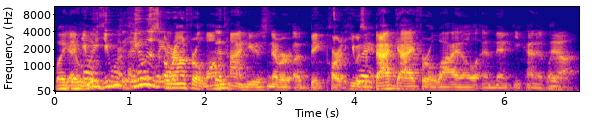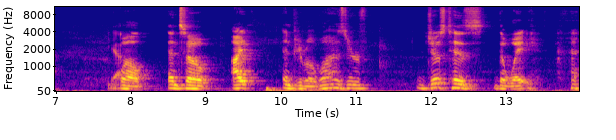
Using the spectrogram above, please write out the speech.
Like yeah, it, he, was was- he, was- he was was around for a long And- time. He was never a big part of He was a bad guy for a while, and then he kind of like. yeah. Yeah. Well, and so I and people are like, why is your just his the way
